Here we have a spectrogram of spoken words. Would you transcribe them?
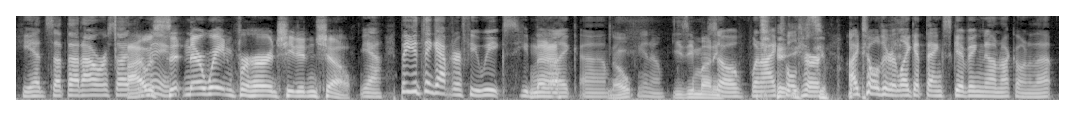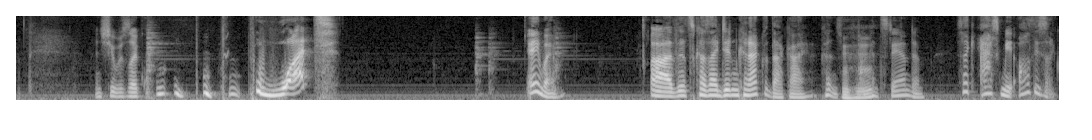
He had set that hour aside. I was me. sitting there waiting for her, and she didn't show. Yeah, but you'd think after a few weeks he'd Nah. be like, um, Nope. you know, Easy money. So when I told her, I told her like at Thanksgiving, no, I'm not going to that, and she was like, what? Anyway, uh, that's because I didn't connect with that guy. I couldn't Mm-hmm. fucking stand him. He's like asking me all these like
